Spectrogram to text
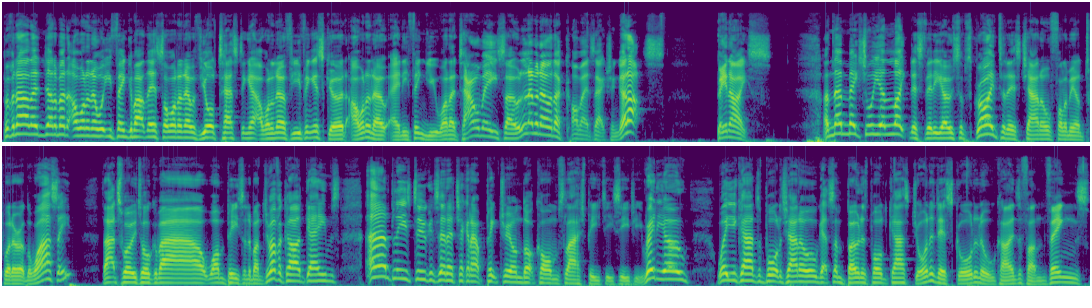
But for now, ladies and gentlemen, I want to know what you think about this. I want to know if you're testing it. I want to know if you think it's good. I want to know anything you want to tell me. So let me know in the comment section. Go nuts! Be nice. And then make sure you like this video, subscribe to this channel, follow me on Twitter at the Wossy. That's where we talk about One Piece and a bunch of other card games. And please do consider checking out patreon.com slash ptcgradio, where you can support the channel, get some bonus podcasts, join a Discord, and all kinds of fun things.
